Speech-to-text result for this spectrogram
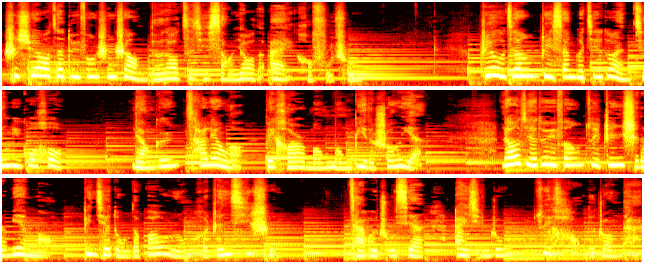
是需要在对方身上得到自己想要的爱和付出。只有将这三个阶段经历过后，两个人擦亮了。被荷尔蒙蒙蔽的双眼，了解对方最真实的面貌，并且懂得包容和珍惜时，才会出现爱情中最好的状态。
